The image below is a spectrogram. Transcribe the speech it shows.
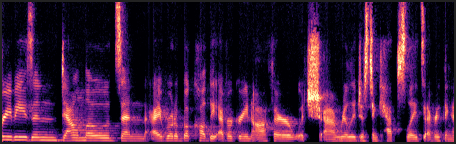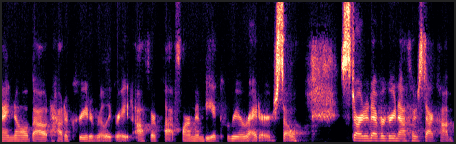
freebies and downloads. And I wrote a book called The Evergreen Author, which uh, really just encapsulates everything I know about how to create a really great author platform and be a career writer. So start at evergreenauthors.com.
